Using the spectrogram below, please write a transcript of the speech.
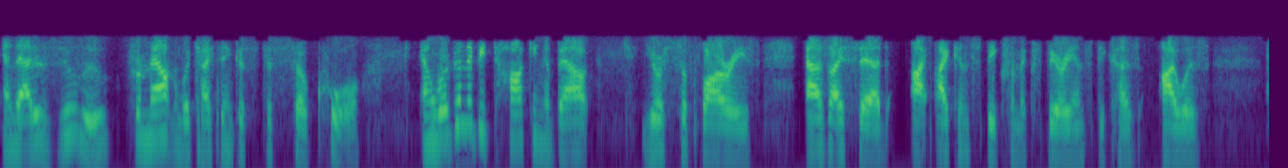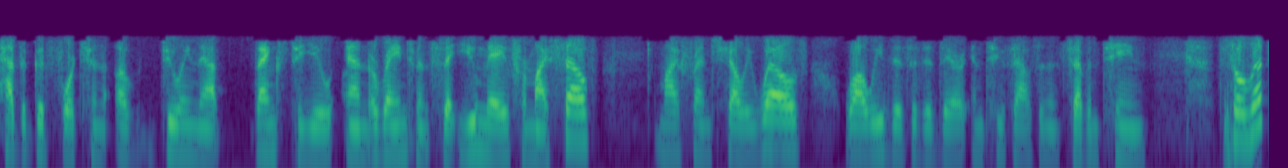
and that is Zulu for mountain, which I think is just so cool. And we're going to be talking about your safaris. As I said, I, I can speak from experience because I was had the good fortune of doing that thanks to you and arrangements that you made for myself, my friend Shelley Wells, while we visited there in 2017. So let's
